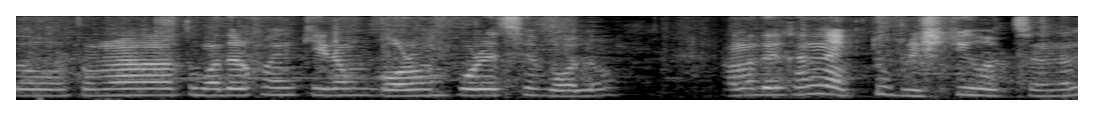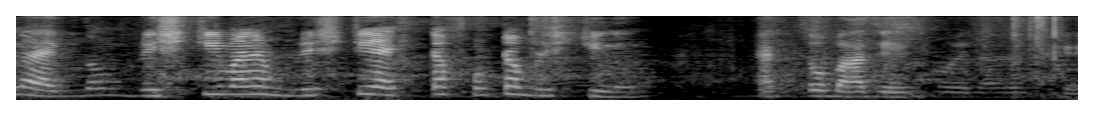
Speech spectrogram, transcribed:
তো তোমরা, তোমাদের ওখানে কিরম গরম পড়েছে বলো? আমাদের এখানে একটু বৃষ্টি হচ্ছে না না একদম বৃষ্টি মানে বৃষ্টি, একটা ফোঁটা বৃষ্টি নেই। এত বাজে ওয়েদার আজকে।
